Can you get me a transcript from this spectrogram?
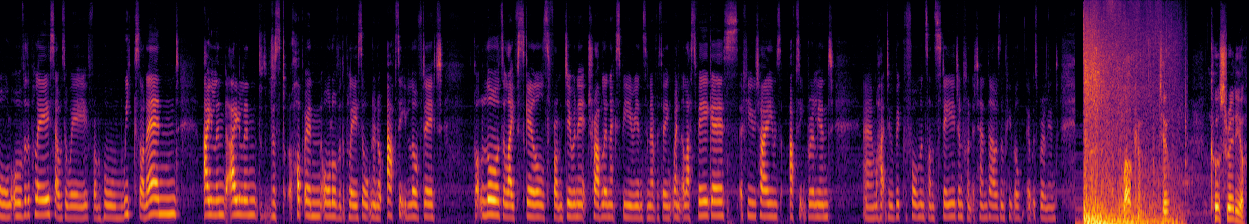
all over the place. I was away from home weeks on end, island, island, just hopping all over the place, opening up. Absolutely loved it. Got loads of life skills from doing it, traveling experience and everything. Went to Las Vegas a few times, absolutely brilliant. Um, we had to do a big performance on stage in front of 10,000 people. It was brilliant. Welcome to Koast Radio.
